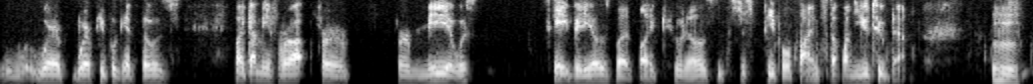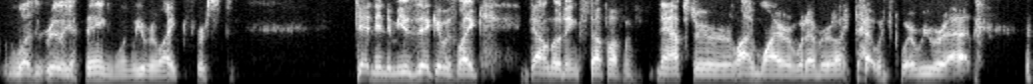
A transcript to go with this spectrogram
where where people get those. Like I mean, for for for me, it was skate videos, but like who knows? It's just people find stuff on YouTube now mm-hmm. wasn't really a thing when we were like first getting into music. It was like downloading stuff off of Napster or LimeWire or whatever. Like that was where we were at.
